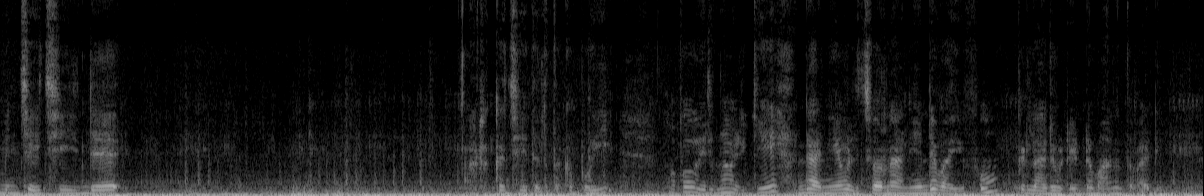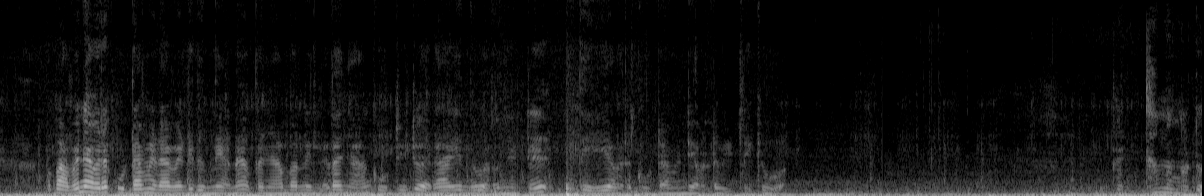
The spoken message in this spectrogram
മിൻ ചേച്ചീന്റെ അടക്കം ചെയ്തെടുത്തൊക്കെ പോയി. അപ്പോൾ വരുന്ന വഴിക്ക് എന്റെ അനിയൻ വിളിച്ചു പറഞ്ഞ അനിയന്റെ വൈഫും പിള്ളേരും ഇവിടെ ഉണ്ട് മാനന്തവാടി. അപ്പോൾ അവൻ അവരെ കൂട്ടാൻ വിടാൻ വേണ്ടി നിന്നെയാണ് അപ്പോൾ ഞാൻ പറഞ്ഞില്ലടാ ഞാൻ കൂട്ടിയിട്ട് വരാം എന്ന് പറഞ്ഞിട്ട് ദേ അവരെ കൂട്ടാൻ വേണ്ടി അവളുടെ വീട്ടിലേക്ക് പോവാം. പെട്ടെന്ന് ഇങ്ങോട്ട്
